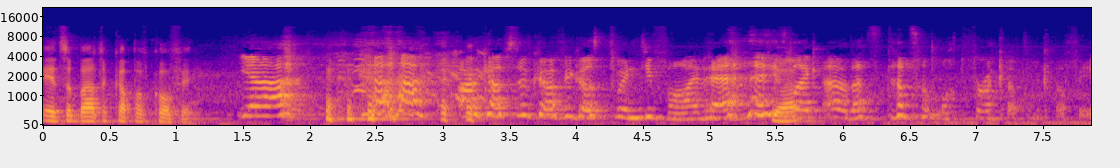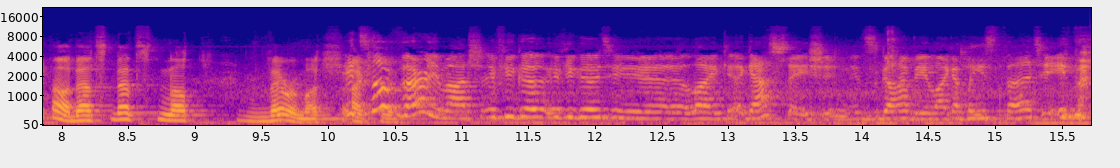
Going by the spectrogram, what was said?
it's about a cup of coffee. Yeah, our cups of coffee cost 25 here. it's Yeah. like, oh, that's that's a lot for a cup of coffee. Oh, that's that's not very much It's actually. not very much. If you go if you go to uh, like a gas station, it's gonna be like at least 30. But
